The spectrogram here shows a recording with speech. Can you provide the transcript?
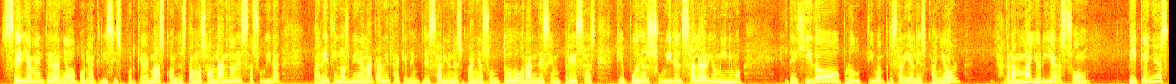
seriamente dañado por la crisis. Porque además, cuando estamos hablando de esa subida, parece y nos viene a la cabeza que el empresario en España son todo grandes empresas que pueden subir el salario mínimo. El tejido productivo empresarial español, la gran mayoría son pequeñas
